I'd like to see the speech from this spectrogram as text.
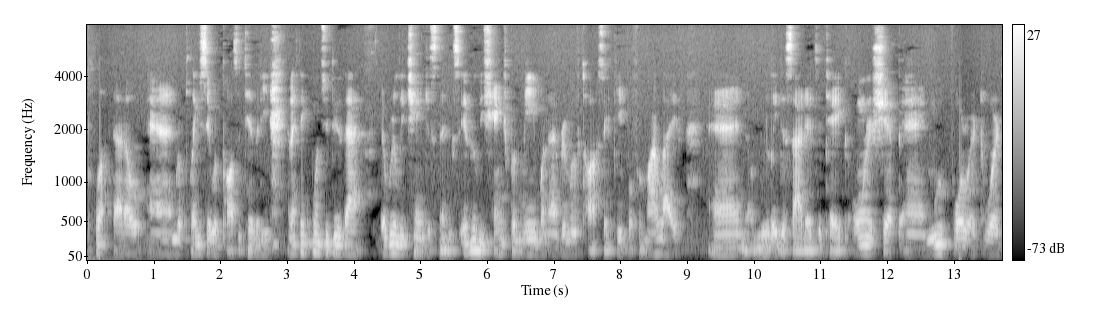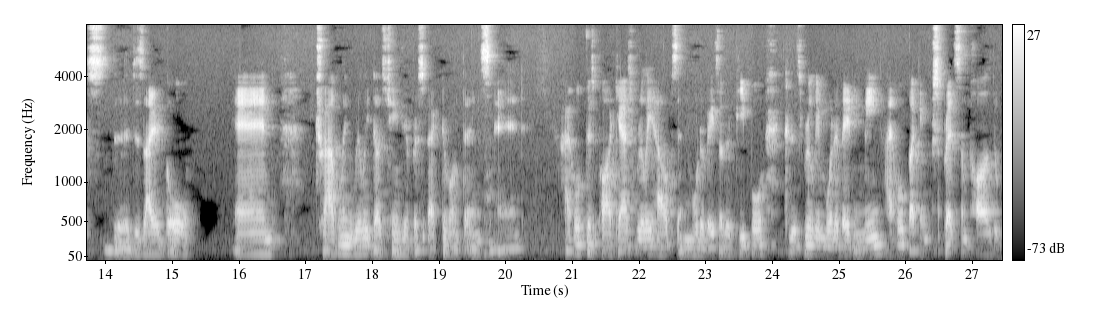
pluck that out and replace it with positivity. And I think once you do that, it really changes things. It really changed for me when I removed toxic people from my life and really decided to take ownership and move forward towards the desired goal. And traveling really does change your perspective on things. And I hope this podcast really helps and motivates other people because it's really motivating me. I hope I can spread some positive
